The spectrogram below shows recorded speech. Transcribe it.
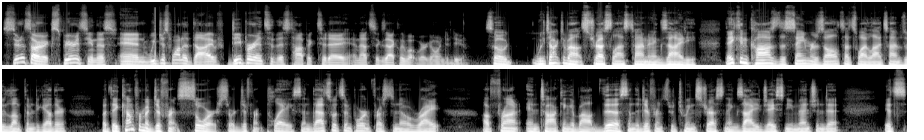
students are experiencing this and we just want to dive deeper into this topic today and that's exactly what we're going to do. So we talked about stress last time and anxiety. They can cause the same results. That's why a lot of times we lump them together but they come from a different source or different place and that's what's important for us to know right up front in talking about this and the difference between stress and anxiety. Jason, you mentioned it. It's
